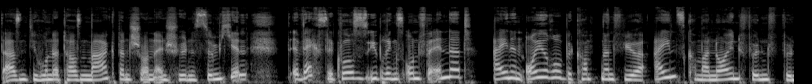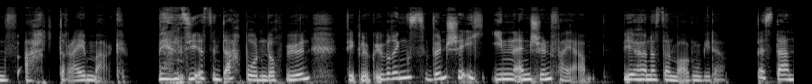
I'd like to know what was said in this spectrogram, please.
Da sind die 100.000 Mark dann schon ein schönes Sümmchen. Der Wechselkurs ist übrigens unverändert. Einen Euro bekommt man für 1,95583 Mark. Wenn Sie jetzt den Dachboden durchwühlen, viel Glück übrigens, wünsche ich Ihnen einen schönen Feierabend. Wir hören uns dann morgen wieder. Bis dann.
